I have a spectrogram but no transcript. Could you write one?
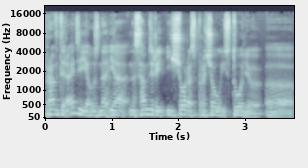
Правды ради, я узнал, я на самом деле еще раз прочел историю, э,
